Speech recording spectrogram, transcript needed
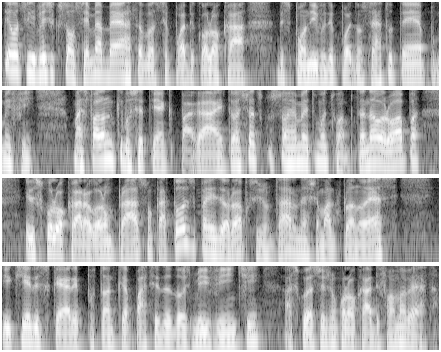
Tem outras revistas que são semi-abertas, você pode colocar disponível depois de um certo tempo, enfim. Mas falando que você tenha que pagar, então essa é uma discussão realmente muito ampla. Então, na Europa, eles colocaram agora um prazo, são 14 países da Europa que se juntaram, né, chamado Plano S, e que eles querem, portanto, que a partir de 2020 as coisas sejam colocadas de forma aberta.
